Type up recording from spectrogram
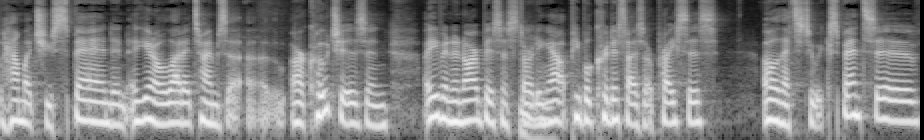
how much you spend and you know a lot of times uh, our coaches and even in our business starting out people criticize our prices oh that's too expensive.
